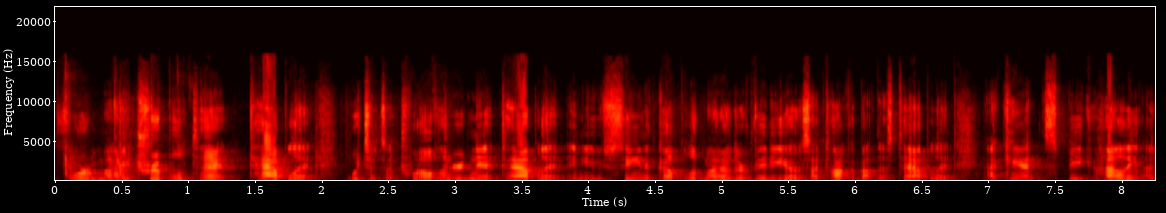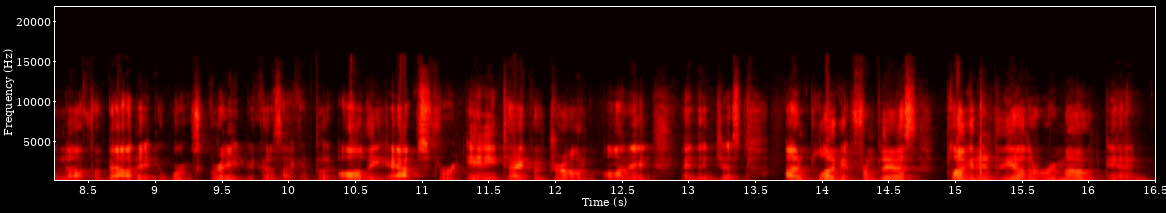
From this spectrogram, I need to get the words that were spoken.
for my Tripltek tablet, which is a 1200 nit tablet, and you've seen a couple of my other videos I talk about this tablet. I can't speak highly enough about it. It works great because I can put all the apps for any type of drone on it and then just unplug it from this, plug it into the other remote, and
